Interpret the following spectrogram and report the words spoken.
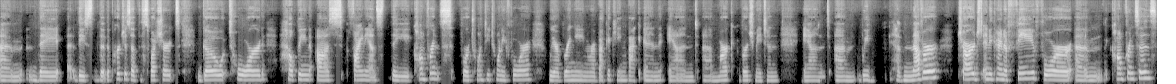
Um, they these the, the purchase of the sweatshirts go toward helping us finance the conference for 2024. We are bringing Rebecca King back in and um, Mark Birchmachen, and um, we have never charged any kind of fee for um, conferences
